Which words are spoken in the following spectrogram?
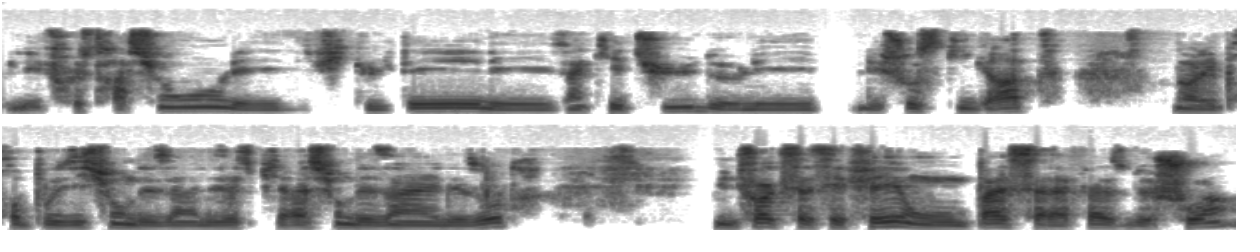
les frustrations, les difficultés, les inquiétudes, les, choses qui grattent dans les propositions des uns, les aspirations des uns et des autres. Une fois que ça s'est fait, on passe à la phase de choix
